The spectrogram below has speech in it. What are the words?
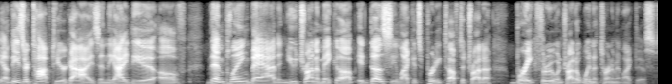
you know, these are top tier guys, and the idea of them playing bad and you trying to make up, it does seem like it's pretty tough to try to break through and try to win a tournament like this.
